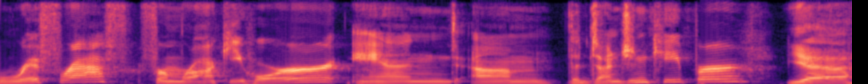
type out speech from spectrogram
Riff Raff from Rocky Horror and um, the Dungeon Keeper. yeah.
